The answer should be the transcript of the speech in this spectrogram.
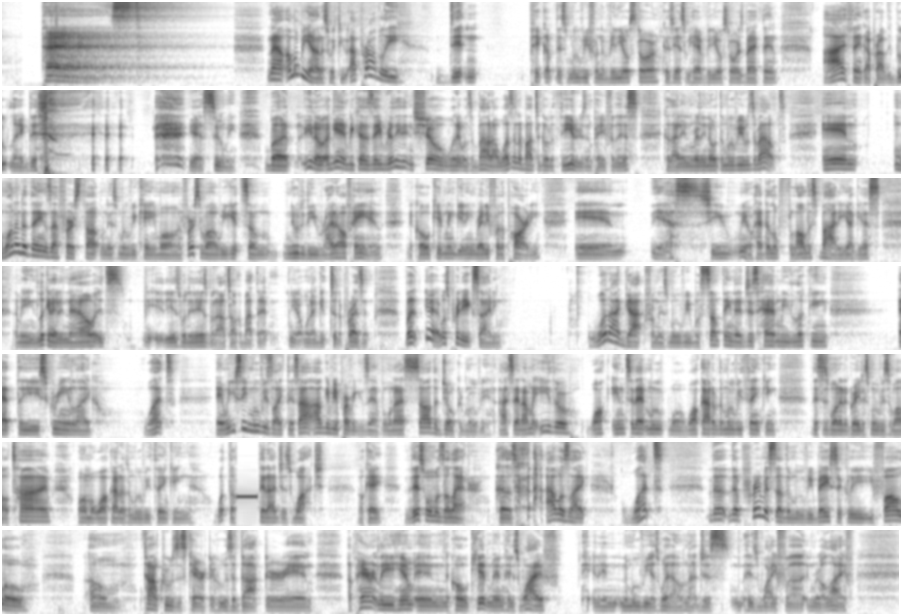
Past. Now, I'm going to be honest with you. I probably didn't pick up this movie from the video store because, yes, we had video stores back then. I think I probably bootlegged this. yeah, sue me. But, you know, again, because they really didn't show what it was about. I wasn't about to go to theaters and pay for this because I didn't really know what the movie was about. And one of the things I first thought when this movie came on, first of all, we get some nudity right off hand. Nicole Kidman getting ready for the party. And yes, she, you know, had the little flawless body, I guess. I mean, looking at it now, it's it is what it is, but I'll talk about that, you know, when I get to the present. But yeah, it was pretty exciting. What I got from this movie was something that just had me looking at the screen like, what? And when you see movies like this, I'll, I'll, give you a perfect example. When I saw the Joker movie, I said I'm gonna either walk into that movie, well, walk out of the movie thinking this is one of the greatest movies of all time, or I'm gonna walk out of the movie thinking, what the f- did I just watch? Okay, this one was the latter because I was like, what? The the premise of the movie basically you follow um, Tom Cruise's character, who is a doctor, and apparently him and Nicole Kidman, his wife, in the movie as well, not just his wife uh, in real life.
